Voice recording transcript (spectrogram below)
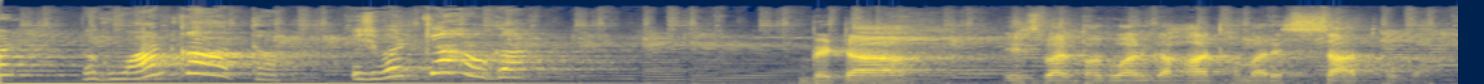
ऊपर भगवान का हाथ था, इस बार क्या होगा? बेटा, इस बार भगवान का हाथ हमारे साथ होगा।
